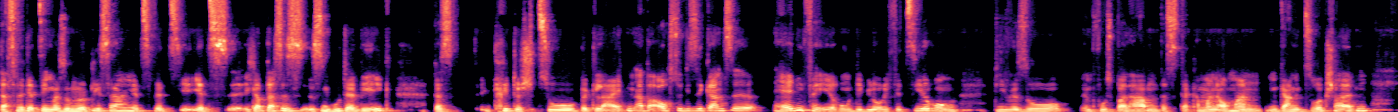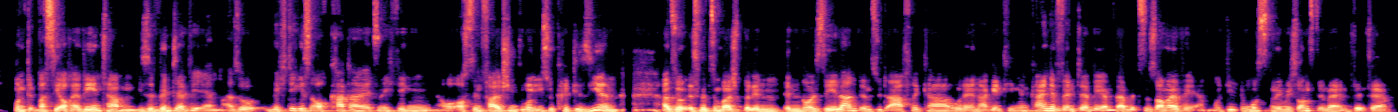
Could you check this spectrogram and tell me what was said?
Das wird jetzt nicht mehr so möglich sein, jetzt wird's jetzt, ich glaube, das ist, ist ein guter Weg, das kritisch zu begleiten, aber auch so diese ganze Heldenverehrung, die Glorifizierung, die wir so im Fußball haben, das, da kann man auch mal einen Gang zurückschalten. Und was Sie auch erwähnt haben, diese Winter-WM. Also wichtig ist auch Katar jetzt nicht wegen, aus den falschen Gründen zu kritisieren. Also es wird zum Beispiel in, in Neuseeland, in Südafrika oder in Argentinien keine Winter-WM, da wird es eine Sommer-WM. Und die mussten nämlich sonst immer im Winter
